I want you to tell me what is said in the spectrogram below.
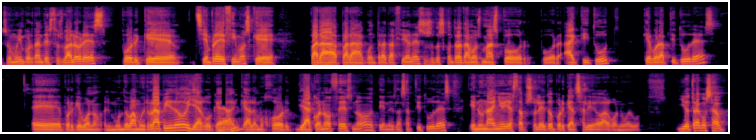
son muy importantes estos valores porque siempre decimos que para, para contrataciones nosotros contratamos más por, por actitud que por aptitudes eh, porque bueno, el mundo va muy rápido y algo que a, lo mejor ya conoces, ¿no? Tienes las aptitudes, en un año ya está obsoleto porque ha salido algo nuevo. Y otra cosa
